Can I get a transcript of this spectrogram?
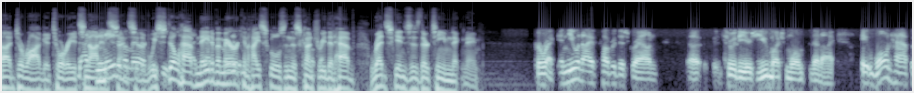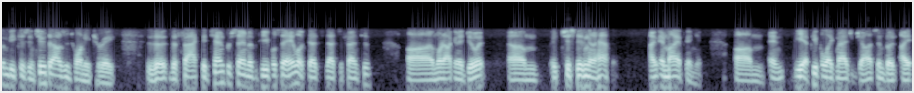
uh, derogatory. It's That's not Native insensitive. American We still have Native American Native- high schools in this country that have Redskins as their team nickname. Correct. And you and I have covered this ground uh, through the years, you much more than I. It won't happen because in 2023, the, the fact that 10% of the people say, hey, look, that's, that's offensive, uh, and we're not going to do it, um, it just isn't going to happen, I, in my opinion. Um, and yeah, people like Magic Johnson, but I,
